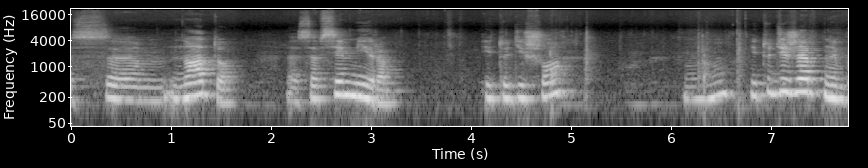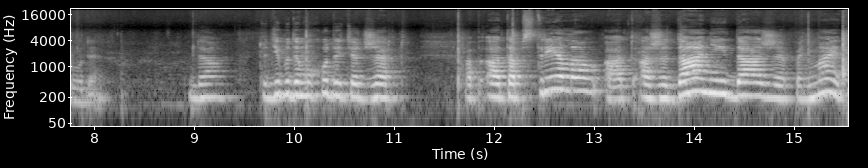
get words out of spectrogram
з ем, НАТО, е, со всім міром. І тоді що? Угу. І тоді жертв не буде. Да. Тоді будемо уходити від жертв. От обстрілів, від ожиданий даже, понимаете?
